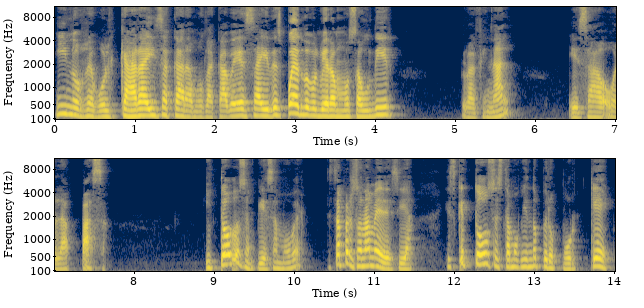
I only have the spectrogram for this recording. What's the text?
y nos revolcara y sacáramos la cabeza y después nos volviéramos a hundir. Pero al final esa ola pasa y todo se empieza a mover. Esta persona me decía, es que todo se está moviendo, pero ¿por qué?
